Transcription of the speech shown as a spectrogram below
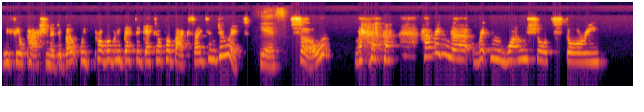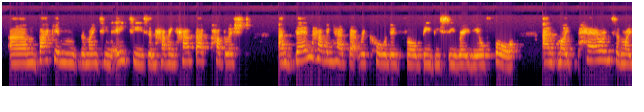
we feel passionate about, we'd probably better get off our backsides and do it. Yes. So, having uh, written one short story um, back in the 1980s and having had that published and then having had that recorded for BBC Radio 4 and my parents and my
